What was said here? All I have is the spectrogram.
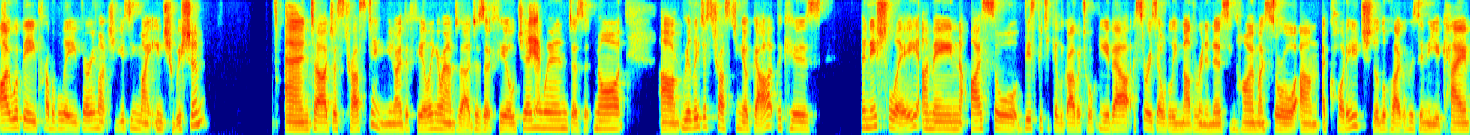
I would be probably very much using my intuition and uh, just trusting, you know, the feeling around that. Does it feel genuine? Yeah. Does it not? Um, really just trusting your gut because initially, I mean, I saw this particular guy we're talking about. I saw his elderly mother in a nursing home. I saw um, a cottage that looked like it was in the UK.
